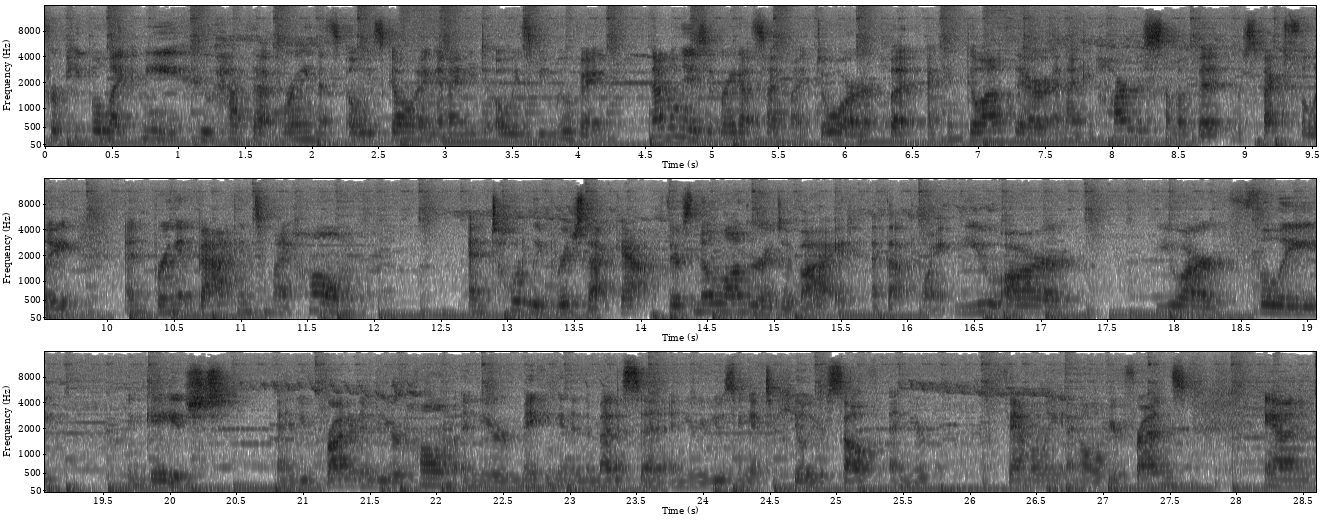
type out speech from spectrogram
for people like me who have that brain that's always going and I need to always be moving, not only is it right outside my door, but I can go out there and I can harvest some of it respectfully and bring it back into my home and totally bridge that gap. There's no longer a divide at that point. You are, you are fully engaged and you've brought it into your home and you're making it into medicine and you're using it to heal yourself and your family and all of your friends and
